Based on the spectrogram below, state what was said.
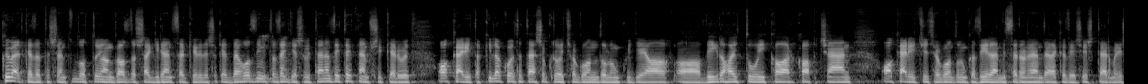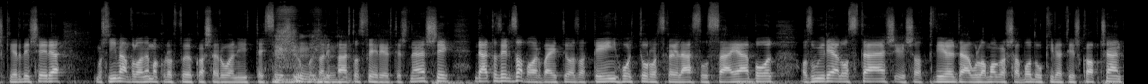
következetesen tudott olyan gazdasági rendszerkérdéseket behozni, mint az Egyesült Ellenzéknek nem sikerült. Akár itt a kilakoltatásokra, hogyha gondolunk ugye a, a végrehajtói kar kapcsán, akár itt, hogyha gondolunk az élelmiszer rendelkezés és termelés kérdésére. Most nyilvánvalóan nem akarok fölkaserolni itt egy szélsőjobboldali pártot, félreértés ne essék, de hát azért zavarba ejtő az a tény, hogy Torockai László szájából az újraelosztás és a, például a magasabb adókivetés kapcsán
